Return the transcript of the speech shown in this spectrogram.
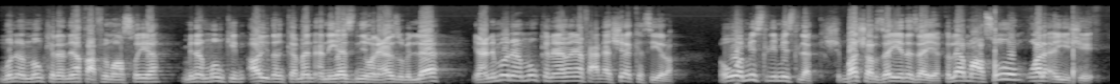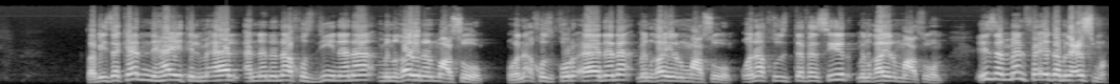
من الممكن أن يقع في معصية من الممكن أيضا كمان أن يزني والعياذ بالله يعني من الممكن أن يفعل أشياء كثيرة. هو مثلي مثلك بشر زينا زيك لا معصوم ولا أي شيء. طب إذا كان نهاية المآل أننا نأخذ ديننا من غير المعصوم ونأخذ قرآننا من غير المعصوم ونأخذ التفاسير من غير المعصوم إذا ما الفائدة من العصمة؟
